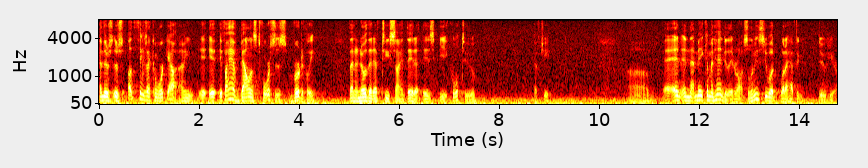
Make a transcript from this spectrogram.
And there's, there's other things I can work out. I mean, if I have balanced forces vertically, then I know that ft sine theta is equal to fg. Um, and, and that may come in handy later on. So let me see what, what I have to do here.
